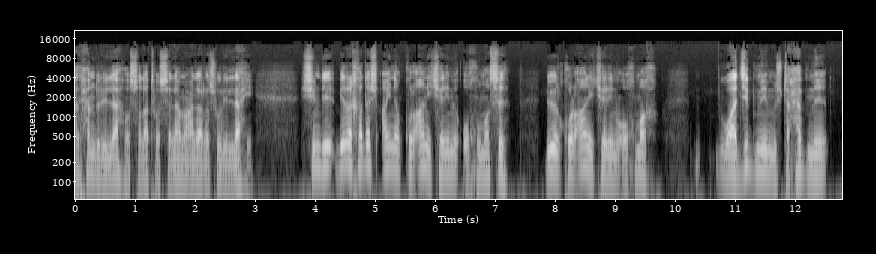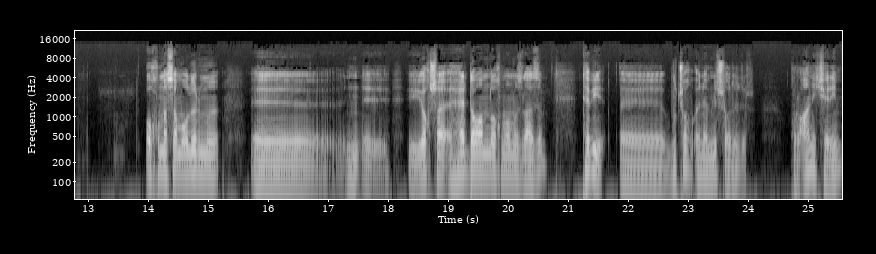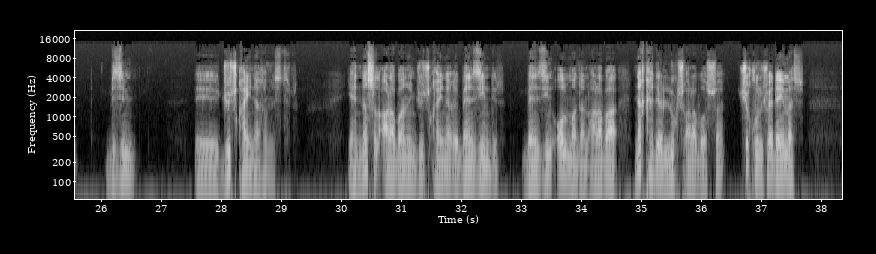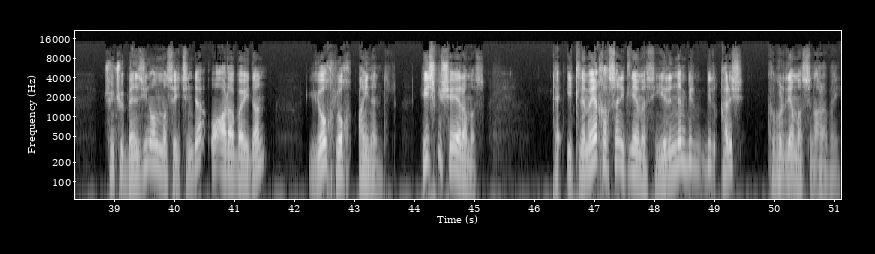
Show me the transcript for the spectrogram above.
Elhamdülillah ve salatu ve selamu ala Resulillahi. Şimdi bir arkadaş aynen Kur'an-ı Kerim'i okuması diyor Kur'an-ı Kerim'i okumak vacip mi, müstehab mi? Okumasam olur mu? Ee, e, yoksa her devamlı okumamız lazım. Tabi e, bu çok önemli sorudur. Kur'an-ı Kerim bizim e, güç kaynağımızdır. Yani nasıl arabanın güç kaynağı benzindir. Benzin olmadan araba ne kadar lüks araba olsa şu kuruşa değmez. Çünkü benzin olmasa içinde o arabaydan yok yok aynendir. Hiçbir şey yaramaz. Te, itlemeye kalksan itleyemezsin. Yerinden bir, bir karış kıpırdayamazsın arabayı.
